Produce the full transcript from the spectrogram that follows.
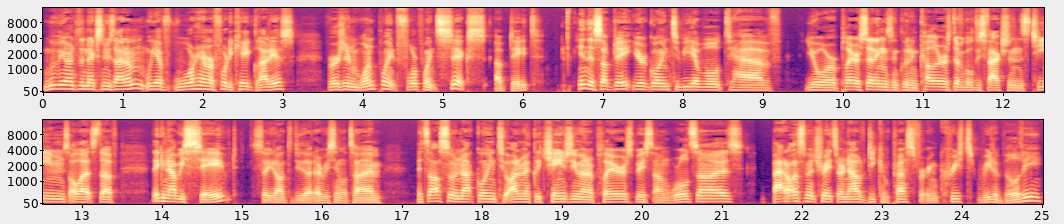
moving on to the next news item, we have Warhammer 40k Gladius version 1.4.6 update in this update, you're going to be able to have your player settings, including colors, difficulties, factions, teams, all that stuff. They can now be saved, so you don't have to do that every single time. It's also not going to automatically change the amount of players based on world size. Battle estimate traits are now decompressed for increased readability,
